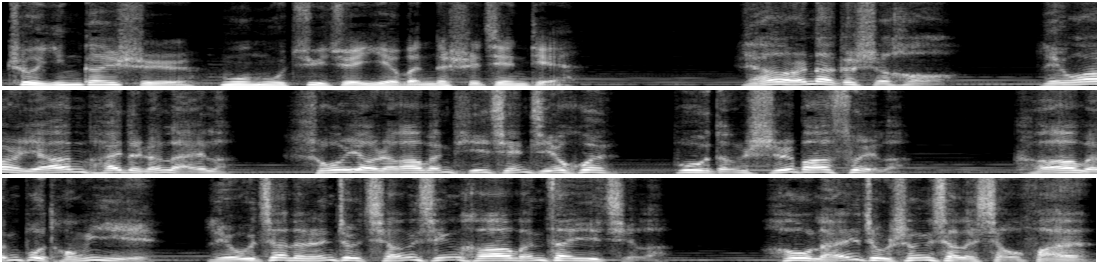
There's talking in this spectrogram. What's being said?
这应该是默木拒绝叶文的时间点。然而那个时候，柳二爷安排的人来了，说要让阿文提前结婚，不等十八岁了。可阿文不同意。柳家的人就强行和阿文在一起了，后来就生下了小凡。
